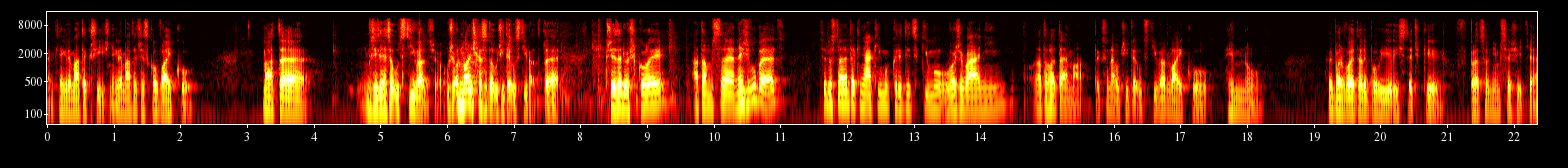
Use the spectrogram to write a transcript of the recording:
jak někde máte kříž, někde máte českou vlajku, máte, musíte něco uctívat. Že? Už od malička se to učíte uctívat. To je, přijete do školy a tam se, než vůbec se dostanete k nějakému kritickému uvažování na tohle téma, tak se naučíte uctívat vlajku, hymnu, vybarvujete lipový lístečky v pracovním sešitě.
